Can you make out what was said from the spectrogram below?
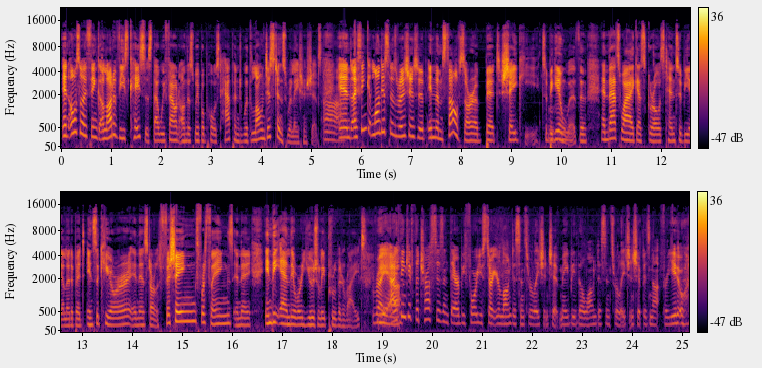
And also, I think a lot of these cases that we found on this Weibo post happened with long distance relationships. Ah. And I think long distance relationships in themselves are a bit shaky to begin mm-hmm. with. And, and that's why I guess girls tend to be a little bit insecure and then start fishing for things. And then in the end, they were usually proven right. Right. Yeah. I think if the trust isn't there before you start your long distance relationship, maybe the long distance relationship is not for you.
